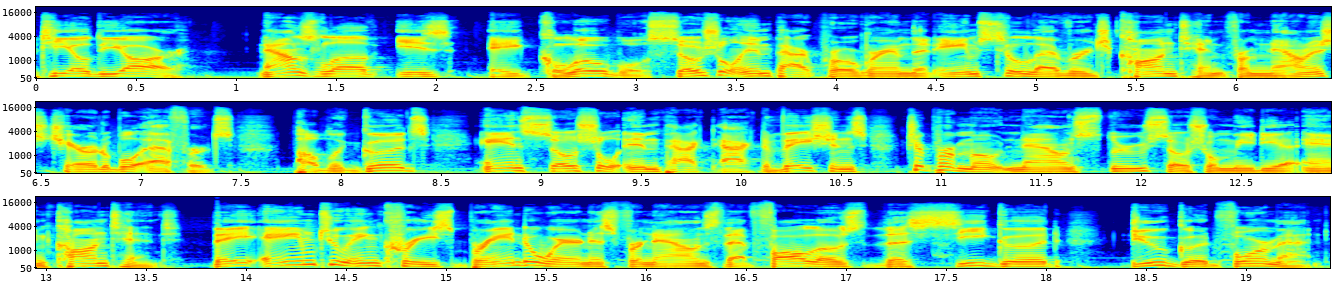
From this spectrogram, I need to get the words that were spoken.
TLDR Nouns Love is a global social impact program that aims to leverage content from Nounish charitable efforts, public goods, and social impact activations to promote Nouns through social media and content. They aim to increase brand awareness for Nouns that follows the See Good, Do Good format,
